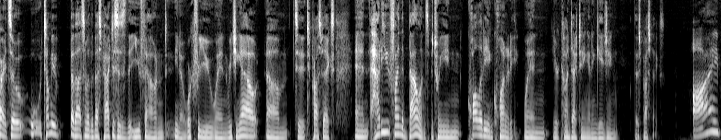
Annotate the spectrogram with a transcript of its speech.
All right, so tell me about some of the best practices that you found, you know, work for you when reaching out um, to, to prospects, and how do you find the balance between quality and quantity when you're contacting and engaging those prospects? I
